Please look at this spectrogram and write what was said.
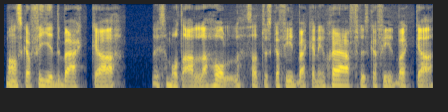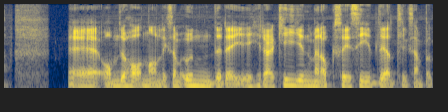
man ska feedbacka liksom åt alla håll. Så att du ska feedbacka din chef, du ska feedbacka eh, om du har någon liksom under dig i hierarkin, men också i sidled till exempel.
